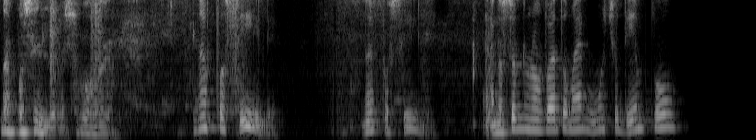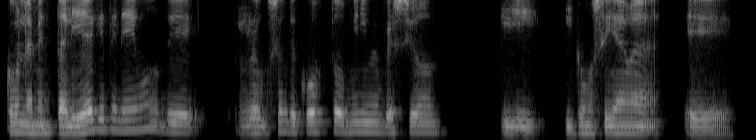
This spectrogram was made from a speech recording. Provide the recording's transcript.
No es posible, eso, obvio. No es posible, no es posible. A nosotros nos va a tomar mucho tiempo con la mentalidad que tenemos de reducción de costos, mínima inversión y, y ¿cómo se llama? Eh,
